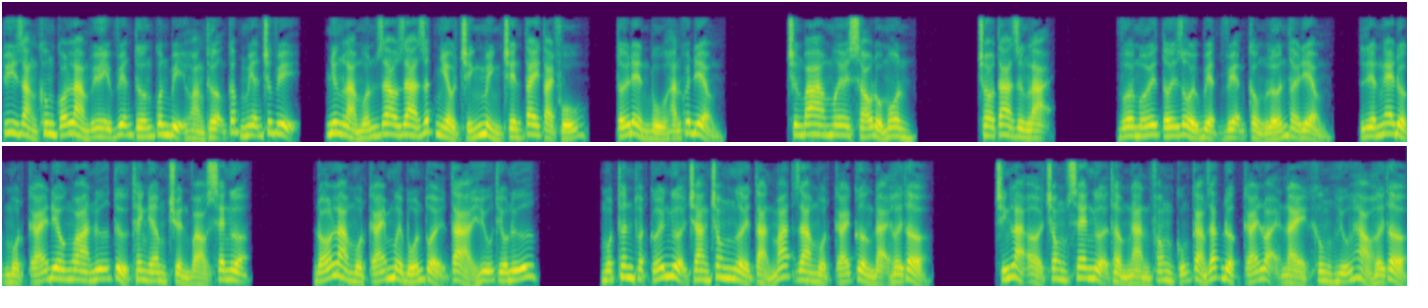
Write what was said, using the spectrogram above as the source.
Tuy rằng không có làm uy viễn tướng quân bị hoàng thượng cấp miễn chức vị, nhưng là muốn giao ra rất nhiều chính mình trên tay tài phú, tới đền bù hắn khuyết điểm. Chương 36 đổ môn. Cho ta dừng lại. Vừa mới tới rồi biệt viện cổng lớn thời điểm, liền nghe được một cái điêu ngoa nữ tử thanh âm truyền vào xe ngựa. Đó là một cái 14 tuổi tả hữu thiếu nữ. Một thân thuật cưới ngựa trang trong người tản mát ra một cái cường đại hơi thở. Chính là ở trong xe ngựa thẩm ngàn phong cũng cảm giác được cái loại này không hữu hảo hơi thở.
